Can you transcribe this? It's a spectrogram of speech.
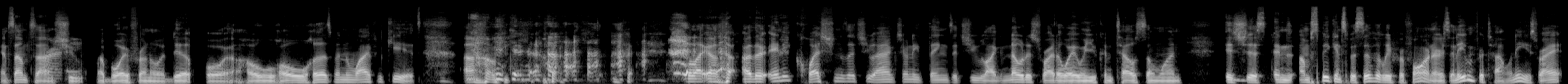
and sometimes right. shoot a boyfriend or a dip or a whole whole husband and wife and kids. Um, like, are, are, there any questions that you ask or any things that you like notice right away when you can tell someone it's mm-hmm. just and I'm speaking specifically for foreigners and even for Taiwanese, right?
